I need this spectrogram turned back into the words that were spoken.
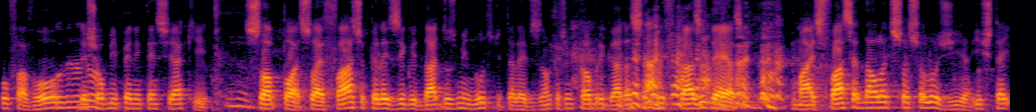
Por favor, Governador. deixa eu me penitenciar aqui. Uhum. Só, pode, só é fácil pela exiguidade dos minutos de televisão que a gente está obrigado a simplificar as ideias. Mais fácil é dar aula de sociologia. Isto é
